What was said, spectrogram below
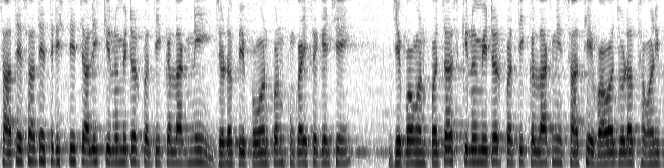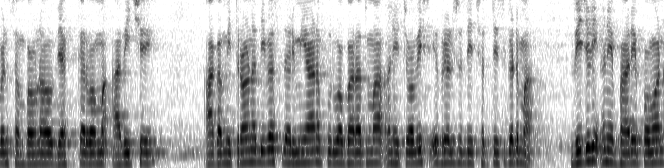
સાથે સાથે ત્રીસથી ચાલીસ કિલોમીટર પ્રતિ કલાકની ઝડપે પવન પણ ફૂંકાઈ શકે છે, જે પવન પચાસ કિલોમીટર પ્રતિ કલાકની સાથે વાવાઝોડા થવાની પણ સંભાવનાઓ વ્યક્ત કરવામાં આવી છે. આગામી ત્રણ દિવસ દરમિયાન પૂર્વ ભારતમાં અને ચોવીસ એપ્રિલ સુધી છત્તીસગઢમાં વીજળી અને ભારે પવન,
